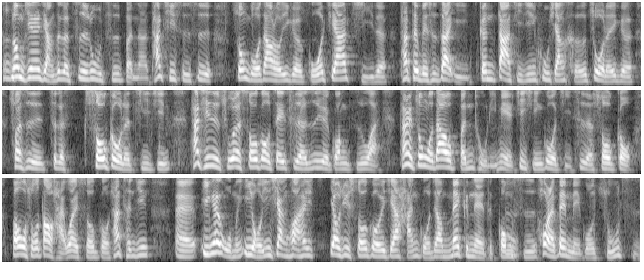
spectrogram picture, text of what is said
那我们今天讲这个自路资本呢，它其实是中国大陆一个国家级的，它特别是在以跟大基金互相合作的一个算是这个收购的基金。它其实除了收收购这一次的日月光之外，它在中国大陆本土里面也进行过几次的收购，包括说到海外收购。它曾经，呃，应该我们一有印象的话，他要去收购一家韩国叫 Magnet 公司，后来被美国阻止，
